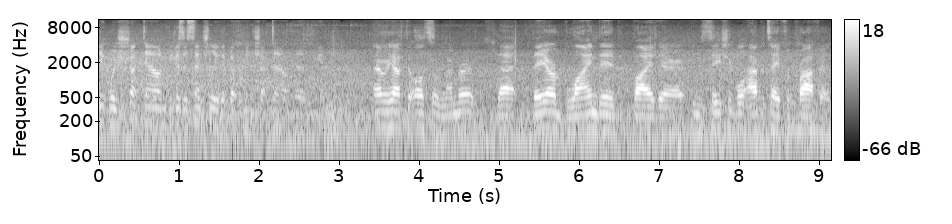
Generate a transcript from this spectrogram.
it was shut down because essentially the government shut down the. And we have to also remember that they are blinded by their insatiable appetite for profit.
